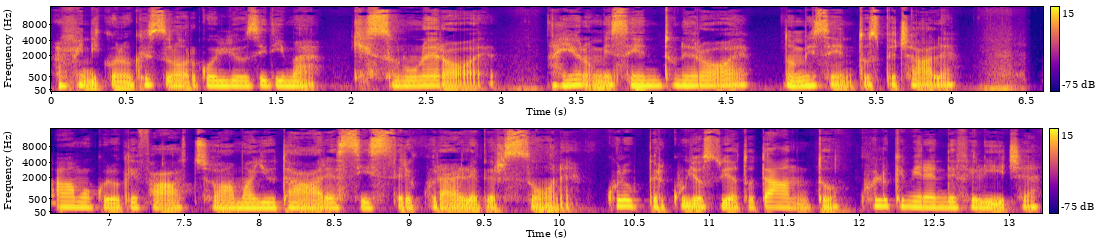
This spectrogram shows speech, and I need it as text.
mi dicono che sono orgogliosi di me, che sono un eroe. Ma io non mi sento un eroe non mi sento speciale. Amo quello che faccio, amo aiutare, assistere e curare le persone, quello per cui ho studiato tanto, quello che mi rende felice.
